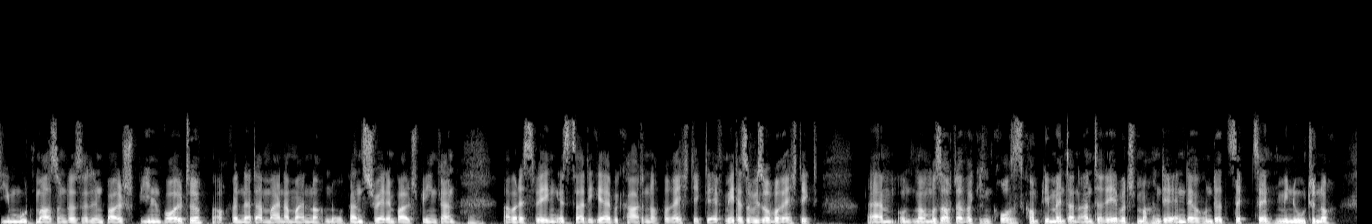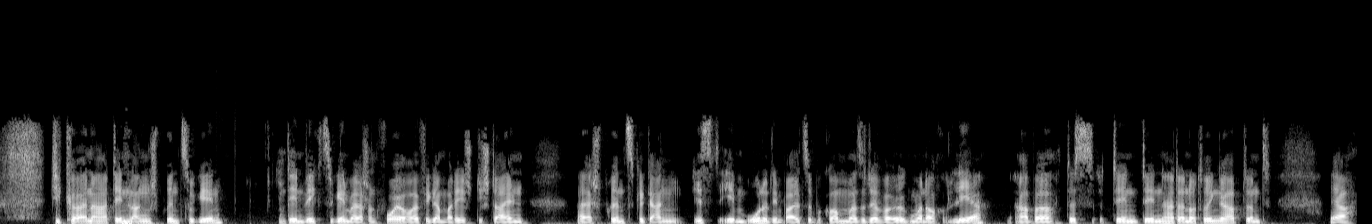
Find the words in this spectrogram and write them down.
die Mutmaßung, dass er den Ball spielen wollte, auch wenn er da meiner Meinung nach nur ganz schwer den Ball spielen kann. Mhm. Aber deswegen ist da die gelbe Karte noch berechtigt, der Elfmeter sowieso berechtigt. Ähm, und man muss auch da wirklich ein großes Kompliment an Ante Rebic machen, der in der 117. Minute noch die Körner hat, den langen Sprint zu gehen und den Weg zu gehen, weil er schon vorher häufiger mal die, die steilen äh, Sprints gegangen ist, eben ohne den Ball zu bekommen. Also der war irgendwann auch leer, aber das, den, den hat er noch drin gehabt und ja,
